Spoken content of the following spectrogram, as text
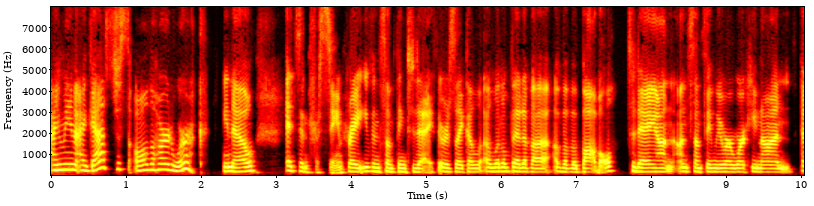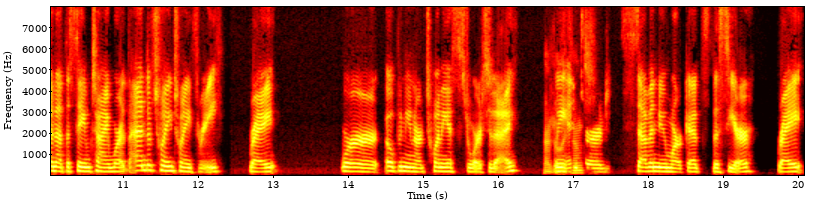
I mean, I guess just all the hard work. You know, it's interesting, right? Even something today. There was like a, a little bit of a of, of a bobble today on on something we were working on. And at the same time, we're at the end of 2023, right? We're opening our 20th store today. We entered seven new markets this year, right?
